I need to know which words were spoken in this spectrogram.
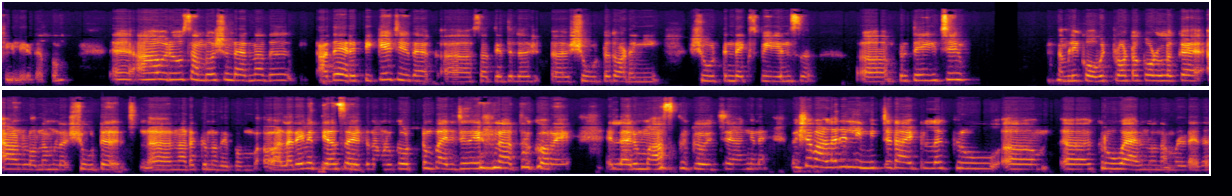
ഫീൽ ചെയ്തത്. അപ്പം ആ ഒരു സന്തോഷം ഉണ്ടായിരുന്നു. അത് അത് ഇരട്ടിക്കേ ചെയ്ത സത്യത്തിൽ ഷൂട്ട് തുടങ്ങി. ഷൂട്ടിന്റെ എക്സ്പീരിയൻസ് പ്രത്യേകിച്ച് നമ്മൾ ഈ കോവിഡ് പ്രോട്ടോകോളിലൊക്കെ ആണല്ലോ നമ്മൾ ഷൂട്ട് നടക്കുന്നത്. ഇപ്പം വളരെ വ്യത്യാസമായിട്ട് നമ്മൾക്ക് ഒട്ടും പരിചയമില്ലാത്ത കുറെ എല്ലാവരും മാസ്ക് ഒക്കെ വെച്ച് അങ്ങനെ. പക്ഷെ വളരെ ലിമിറ്റഡ് ആയിട്ടുള്ള ക്രൂ ക്രൂ ആയിരുന്നു നമ്മളുടേത്.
